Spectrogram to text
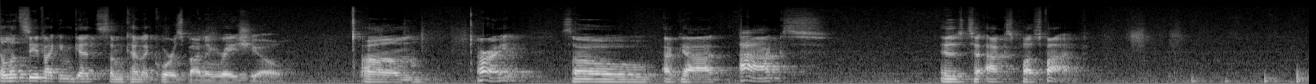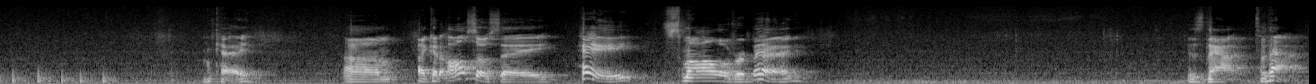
And let's see if I can get some kind of corresponding ratio. Um, all right, so I've got x is to x plus 5. Okay. Um, I could also say, hey, small over big is that to that.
